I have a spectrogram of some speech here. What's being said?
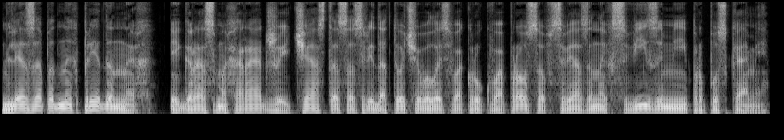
Для западных преданных игра с Махараджей часто сосредоточивалась вокруг вопросов, связанных с визами и пропусками.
